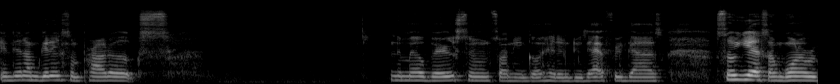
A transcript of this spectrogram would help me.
and then I'm getting some products in the mail very soon, so I need to go ahead and do that for you guys. So, yes, I'm going to re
